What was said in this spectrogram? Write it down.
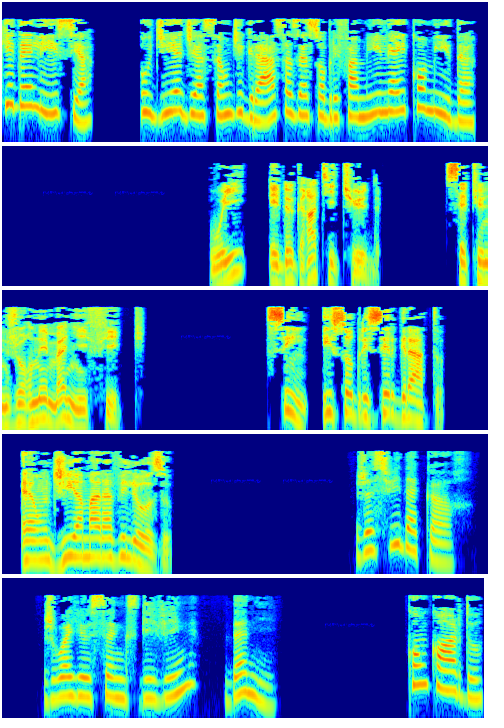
Que delícia! O dia de ação de graças é sobre família e comida. Oui, et de gratitude. C'est une journée magnifique. Sim, e sobre ser grato. É um dia maravilhoso. Je suis d'accord. Joyeux Thanksgiving, Dani. Concordo.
